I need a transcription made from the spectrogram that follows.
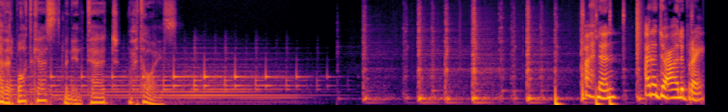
هذا البودكاست من إنتاج محتويس. أهلا أنا دعاء البري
